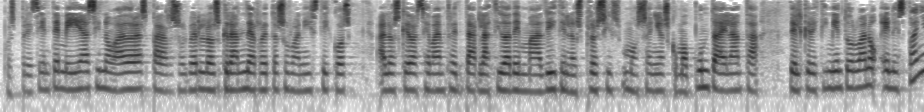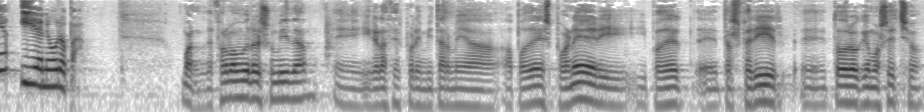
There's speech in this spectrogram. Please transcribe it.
pues presenten medidas innovadoras para resolver los grandes retos urbanísticos a los que se va a enfrentar la ciudad de Madrid en los próximos años como punta de lanza del crecimiento urbano en España y en Europa? Bueno, de forma muy resumida, eh, y gracias por invitarme a, poder exponer y, poder eh, transferir eh, todo lo que hemos hecho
